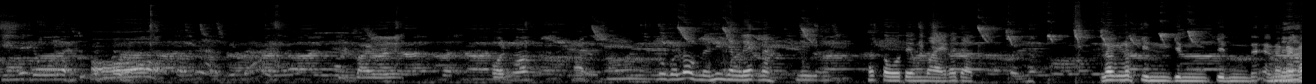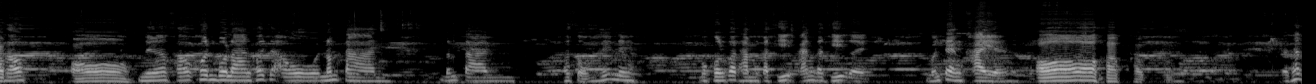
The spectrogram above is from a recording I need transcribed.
กินให้ดูเลยอ๋อกินใบผลเขาครับลูกมันเริ่มเลยนี่ยังเล็กนะนี่ยังถ้าโตเต็มวัยก็จะแล้วแล้วกินกินกินอันนั้นไหมเนื้อครับเขาอ๋อเนื้อเขาคนโบราณเขาจะเอาน้ำตาล น้ำตาลผสมนิดนึงบางคนก็ทำกะทิอันกะทิเลย เหมือนแตงไทยอะอ๋อครับครับครับแต่ถ้า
